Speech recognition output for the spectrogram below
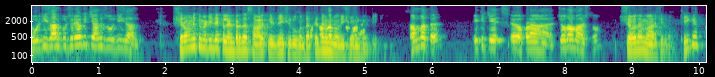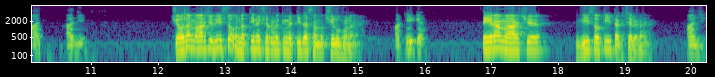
ਸੂਰਜੀ ਸਾਲ ਪੁੱਛ ਰਹੇ ਹੋ ਕਿ ਚੰਨ ਸੂਰਜੀ ਸਾਲ? ਸ਼੍ਰੋਮਣੀ ਕਮੇਟੀ ਦੇ ਕੈਲੰਡਰ ਦਾ ਸਾਲ ਕਿਸ ਦਿਨ ਸ਼ੁਰੂ ਹੁੰਦਾ? ਕਿਦਨ ਮਨਾਉਂਦੀ ਸ਼੍ਰੋਮਣੀ ਕਮੇਟੀ? ਸੰਮਤ ਇੱਕ ਆਪਣਾ 14 ਮਾਰਚ ਤੋਂ। 14 ਮਾਰਚ ਨੂੰ ਠੀਕ ਹੈ? ਹਾਂਜੀ 14 ਮਾਰਚ 2029 ਨੂੰ ਸ਼੍ਰੋਮਣੀ ਕਮੇਟੀ ਦਾ ਸੰਮਤ ਸ਼ੁਰੂ ਹੋਣਾ ਹੈ। ਹਾਂ ਠੀਕ ਹੈ। 13 ਮਾਰਚ 2030 ਤੱਕ ਚੱਲਣਾ ਹੈ। ਹਾਂਜੀ।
